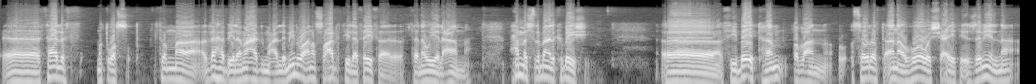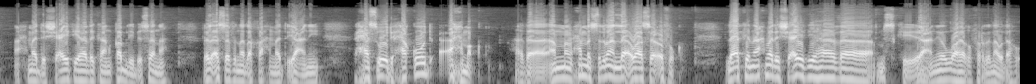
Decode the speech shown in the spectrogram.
آه ثالث متوسط. ثم ذهب إلى معهد المعلمين وأنا صعدت إلى فيفا الثانوية العامة. محمد سلمان الكبيشي. آه في بيتهم طبعا سولفت أنا وهو والشعيثي. زميلنا أحمد الشعيثي هذا كان قبلي بسنة. للأسف أن الأخ أحمد يعني حسود حقود أحمق. هذا أما محمد سلمان لا واسع أفق. لكن أحمد الشعيثي هذا مسكي يعني الله يغفر لنا وله.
